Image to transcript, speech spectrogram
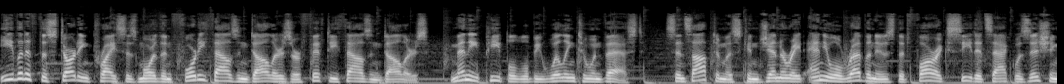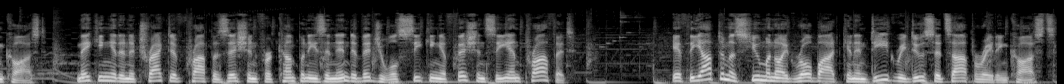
Even if the starting price is more than $40,000 or $50,000, many people will be willing to invest, since Optimus can generate annual revenues that far exceed its acquisition cost, making it an attractive proposition for companies and individuals seeking efficiency and profit. If the Optimus humanoid robot can indeed reduce its operating costs,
